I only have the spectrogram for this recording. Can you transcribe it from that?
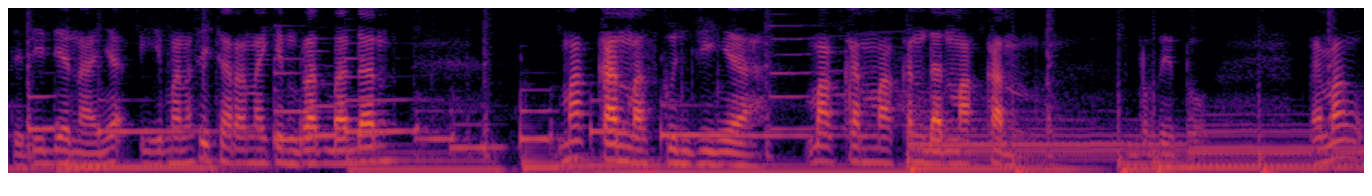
Jadi dia nanya gimana sih cara naikin berat badan? Makan Mas kuncinya. Makan makan dan makan. Seperti itu. Memang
